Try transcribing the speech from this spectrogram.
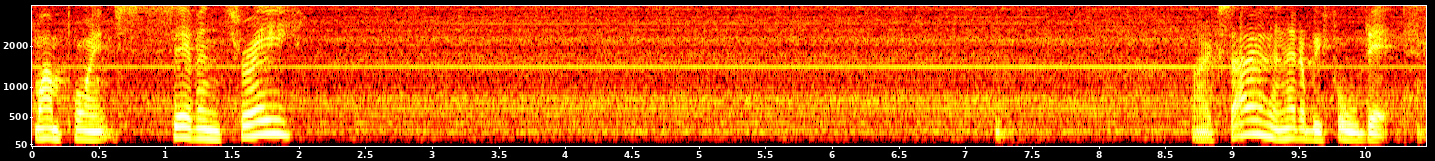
1.73 like so and that'll be full depth.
